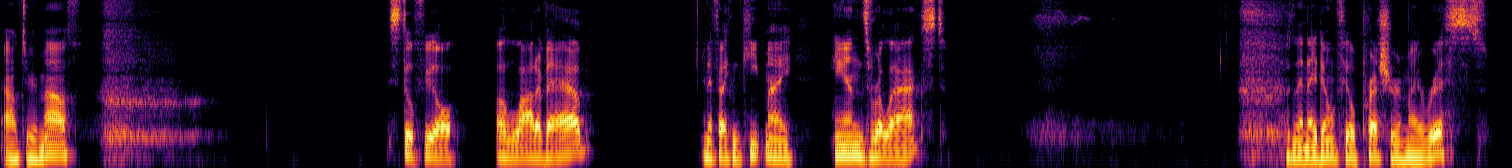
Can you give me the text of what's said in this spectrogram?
out through your mouth. Still feel a lot of ab. And if I can keep my hands relaxed, then I don't feel pressure in my wrists.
